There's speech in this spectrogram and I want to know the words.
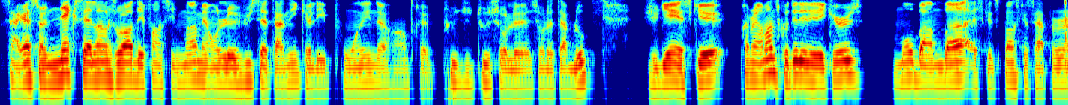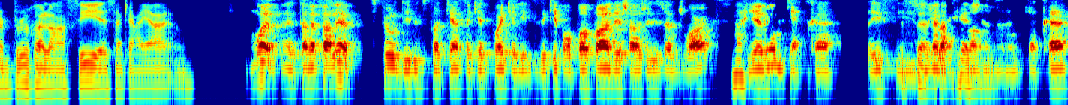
ça reste un excellent joueur défensivement, mais on l'a vu cette année que les points ne rentrent plus du tout sur le tableau. Julien, est-ce que, premièrement, du côté des Lakers, Mo Bamba, est-ce que tu penses que ça peut un peu relancer sa carrière? Moi, euh, tu en as parlé un petit peu au début du podcast à quel point que les équipes n'ont pas peur d'échanger des jeunes joueurs. Il y a 24 ans. C'est jeune, 24 ans.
